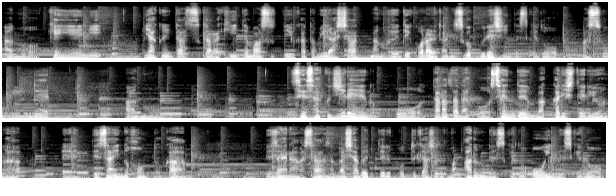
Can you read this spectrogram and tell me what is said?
あの経営に役に立つから聞いてますっていう方もいらっしゃあの増えてこられたんですごく嬉しいんですけど、まあ、そういうねあの制作事例のをただただこう宣伝ばっかりしてるような、え、デザインの本とかデザイナーさんが喋ってるポッドキャストでもあるんですけど多いんですけど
